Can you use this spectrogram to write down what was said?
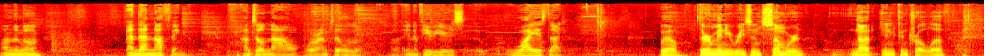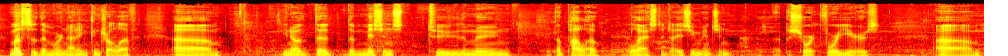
on the moon, and then nothing until now or until uh, in a few years. Why is that? Well, there are many reasons. Some we're not in control of most of them we're not in control of. Um, you know, the the missions to the moon, Apollo, lasted, as you mentioned, a short four years. Um,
